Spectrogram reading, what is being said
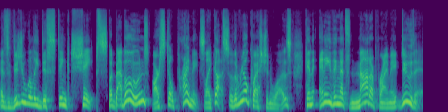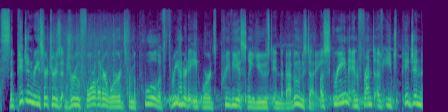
as visually distinct shapes. But baboons are still primates like us, so the real question was can anything that's not a primate do this? The pigeon researchers drew four letter words from a pool of 308 words previously used in the baboon study. A screen in front of each pigeon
